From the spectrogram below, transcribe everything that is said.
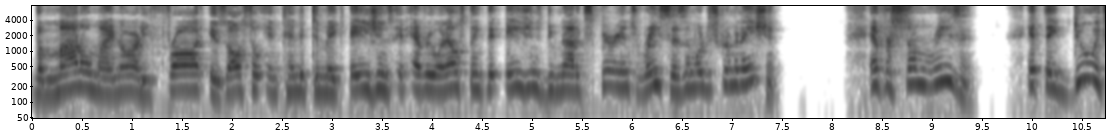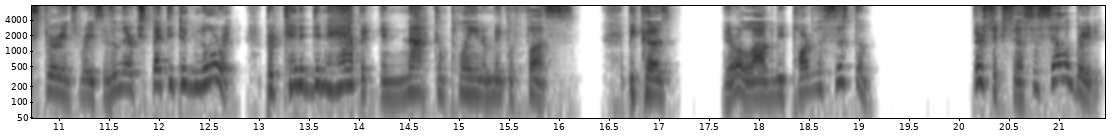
The model minority fraud is also intended to make Asians and everyone else think that Asians do not experience racism or discrimination. And for some reason, if they do experience racism, they're expected to ignore it, pretend it didn't happen, and not complain or make a fuss because they're allowed to be part of the system. Their success is celebrated.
